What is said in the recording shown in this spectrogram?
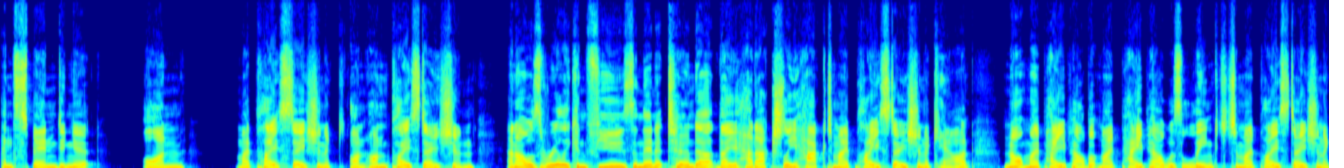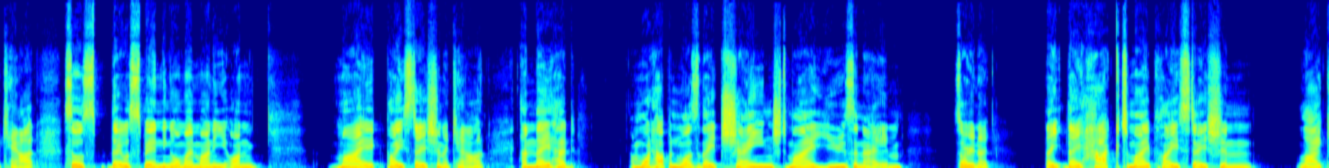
and spending it on my PlayStation on on PlayStation and I was really confused and then it turned out they had actually hacked my PlayStation account, not my PayPal, but my PayPal was linked to my PlayStation account. So was- they were spending all my money on my PlayStation account and they had and what happened was they changed my username. Sorry, no. They they hacked my PlayStation like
